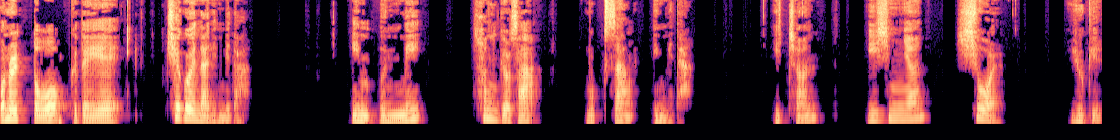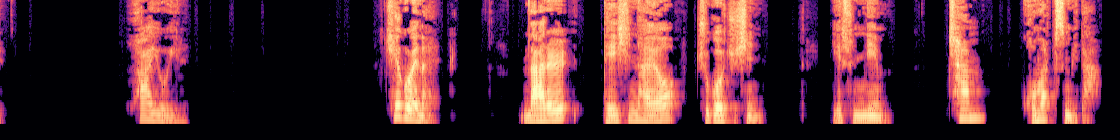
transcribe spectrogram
오늘 또 그대의 최고의 날입니다. 임은미 선교사 묵상입니다. 2020년 10월 6일 화요일 최고의 날 나를 대신하여 죽어주신 예수님 참 고맙습니다.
